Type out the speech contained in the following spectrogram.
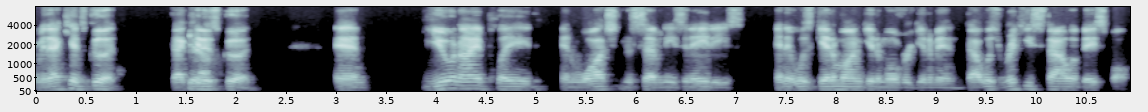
I mean, that kid's good. That kid yeah. is good. And you and I played and watched in the 70s and 80s, and it was get him on, get him over, get him in. That was Ricky's style of baseball,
